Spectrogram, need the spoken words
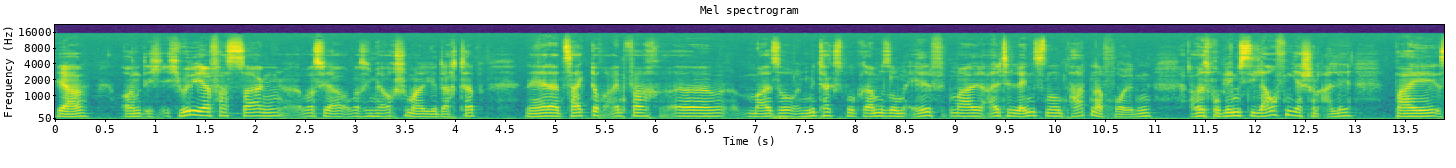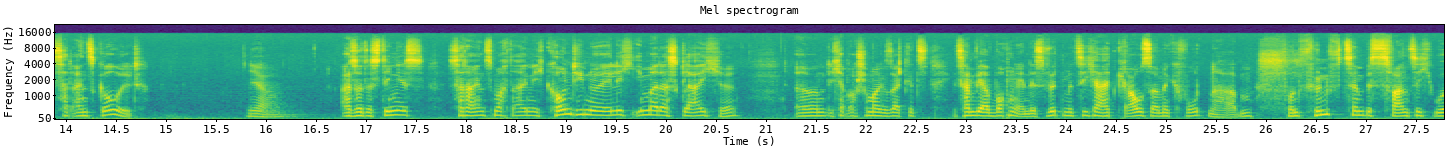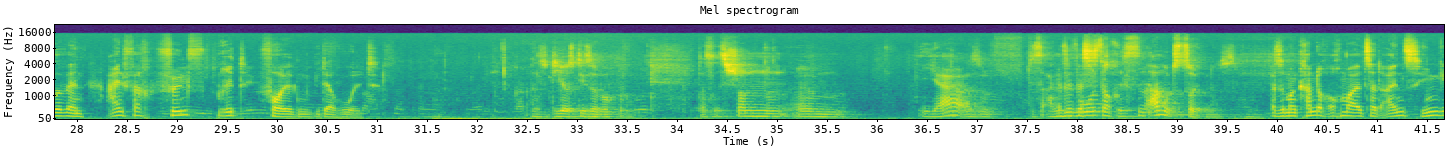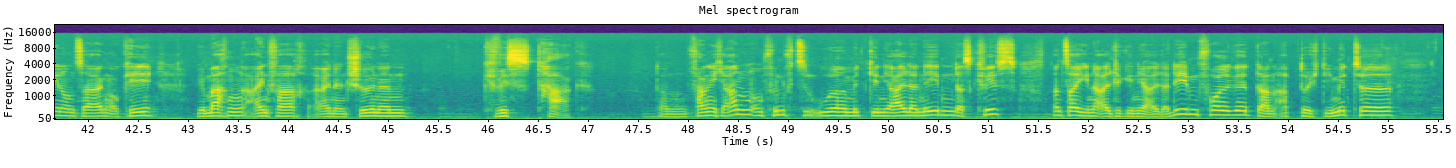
Ja, und ich, ich würde ja fast sagen, was, wir, was ich mir auch schon mal gedacht habe, naja, dann zeigt doch einfach äh, mal so im Mittagsprogramm so um elf mal alte Lenzen und Partnerfolgen. Aber das Problem ist, die laufen ja schon alle bei Sat1 Gold. Ja. Also das Ding ist, Sat1 macht eigentlich kontinuierlich immer das Gleiche. Und ich habe auch schon mal gesagt, jetzt, jetzt haben wir am Wochenende, es wird mit Sicherheit grausame Quoten haben. Von 15 bis 20 Uhr werden einfach fünf Brit-Folgen wiederholt. Also die aus dieser Woche. Das ist schon, ähm, ja, also das Angebot also das ist, doch, ist ein Armutszeugnis. Also man kann doch auch mal als Sat 1 hingehen und sagen, okay, wir machen einfach einen schönen Quiz-Tag. Dann fange ich an um 15 Uhr mit Genial daneben, das Quiz. Dann zeige ich eine alte Genial daneben Folge, dann ab durch die Mitte,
